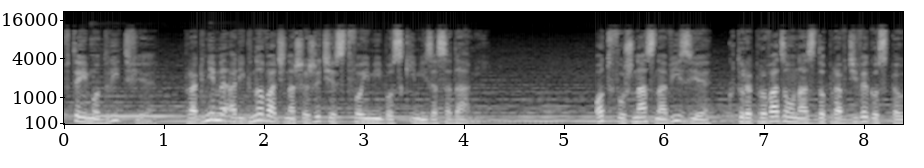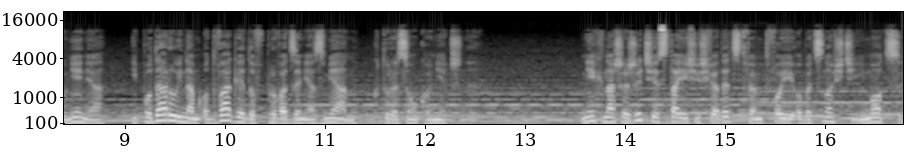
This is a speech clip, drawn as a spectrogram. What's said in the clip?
W tej modlitwie pragniemy alignować nasze życie z Twoimi boskimi zasadami. Otwórz nas na wizje, które prowadzą nas do prawdziwego spełnienia i podaruj nam odwagę do wprowadzenia zmian, które są konieczne. Niech nasze życie staje się świadectwem Twojej obecności i mocy,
